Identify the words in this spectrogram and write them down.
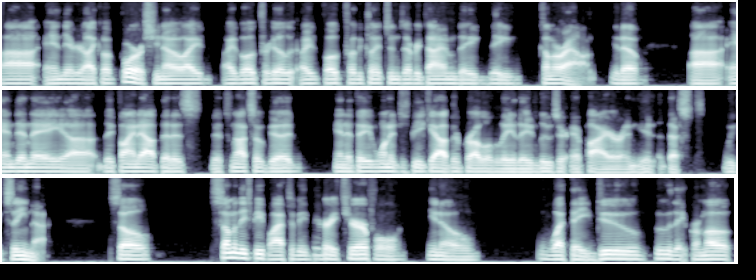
Uh, and they're like, of course, you know, I, I vote for Hillary, I vote for the Clintons every time they, they come around, you know, uh, and then they uh, they find out that it's it's not so good, and if they wanted to speak out, they're probably they lose their empire, and it, that's we've seen that. So some of these people have to be very careful, you know, what they do, who they promote,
